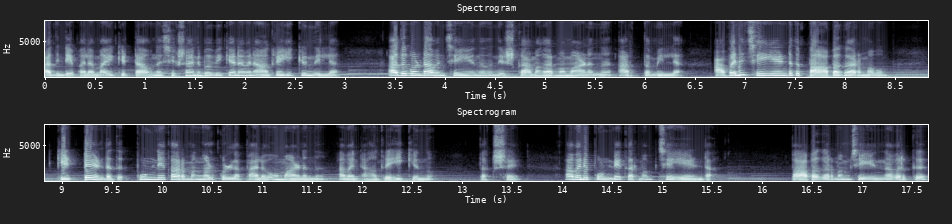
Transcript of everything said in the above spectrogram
അതിന്റെ ഫലമായി കിട്ടാവുന്ന ശിക്ഷ അനുഭവിക്കാൻ അവൻ ആഗ്രഹിക്കുന്നില്ല. അതുകൊണ്ട് അവൻ ചെയ്യുന്നത് നിഷ്കാമകർമ്മമാണെന്ന് അർത്ഥമില്ല. അവന് ചെയ്യേണ്ടത് പാപകർമ്മവും കിട്ടേണ്ടത് പുണ്യകർമ്മങ്ങൾക്കുള്ള ഫലവുമാണെന്ന് അവൻ ആഗ്രഹിക്കുന്നു. പക്ഷേ അവന് പുണ്യകർമ്മം ചെയ്യേണ്ട. പാപകർമ്മം ചെയ്യുന്നവർക്ക്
